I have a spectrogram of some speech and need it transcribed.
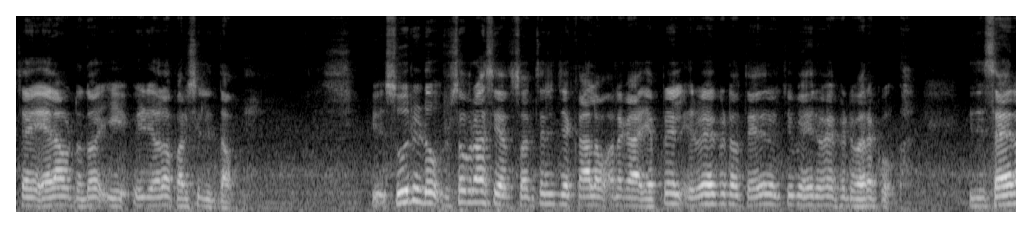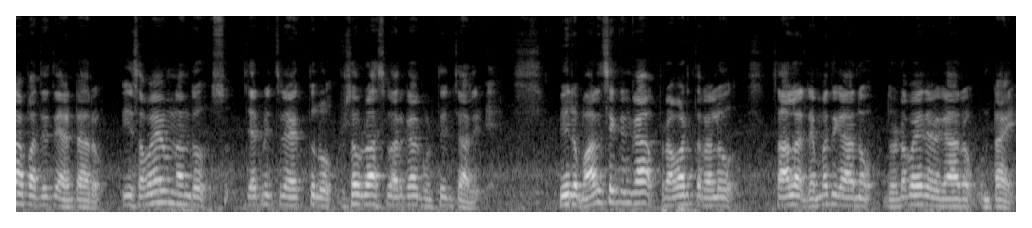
స్టై- ఎలా ఉంటుందో ఈ వీడియోలో పరిశీలిద్దాం. సూర్యుడు వృషభ రాశి సంచరించే కాలం అనగా ఏప్రిల్ ఇరవై ఒకటవ తేదీ నుంచి మే ఇరవై ఒకటి వరకు. ఇది శయన పద్ధతి అంటారు. ఈ సమయం నందు జన్మించిన వ్యక్తులు వృషభ రాశి వారిగా గుర్తించాలి. వీరు మానసికంగా ప్రవర్తనలు చాలా నెమ్మదిగాను దృఢమైనవిగాను ఉంటాయి.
